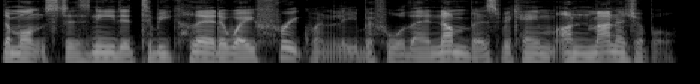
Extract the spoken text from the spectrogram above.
The monsters needed to be cleared away frequently before their numbers became unmanageable.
